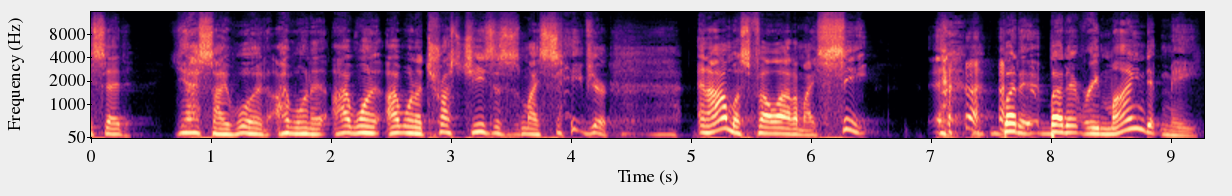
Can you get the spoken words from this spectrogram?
said, yes, I would. I want to, I want, I want to trust Jesus as my savior. And I almost fell out of my seat but it but it reminded me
